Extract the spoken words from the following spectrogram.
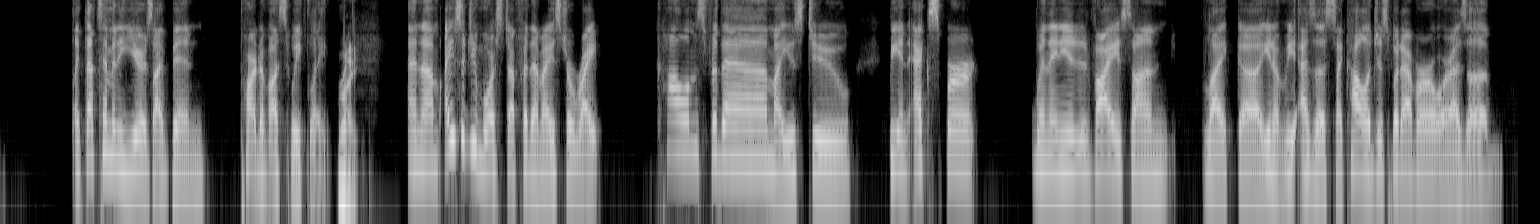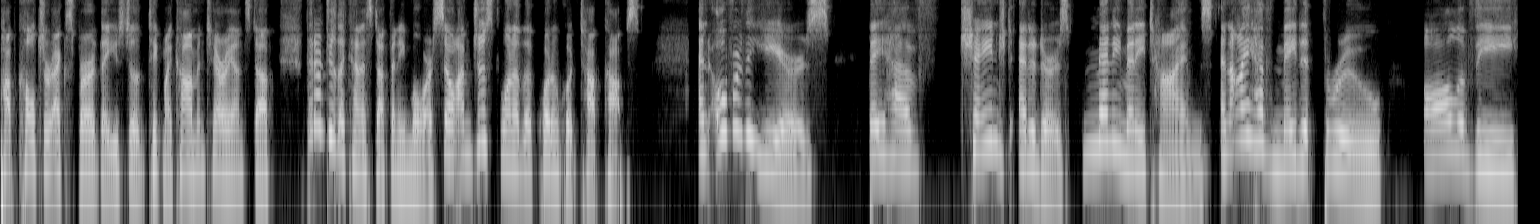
Like that's how many years I've been part of Us Weekly. right. And um, I used to do more stuff for them. I used to write columns for them. I used to be an expert when they needed advice on, like, uh, you know, me as a psychologist, whatever, or as a pop culture expert. They used to take my commentary on stuff. They don't do that kind of stuff anymore. So I'm just one of the quote unquote top cops. And over the years, they have changed editors many, many times. And I have made it through all of the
